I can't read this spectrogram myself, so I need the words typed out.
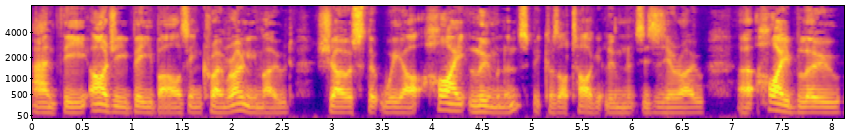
and the RGB bars in chroma only mode show us that we are high luminance, because our target luminance is zero, uh, high blue,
